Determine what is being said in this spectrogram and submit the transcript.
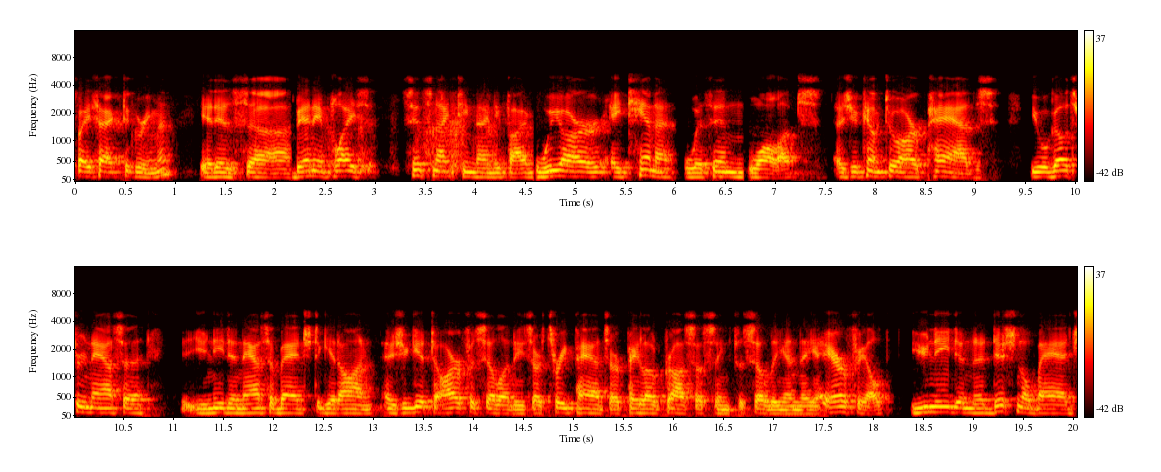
Space Act agreement it has uh, been in place since 1995. We are a tenant within Wallops. As you come to our pads, you will go through NASA. You need a NASA badge to get on. As you get to our facilities, our three pads, our payload processing facility and the airfield, you need an additional badge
